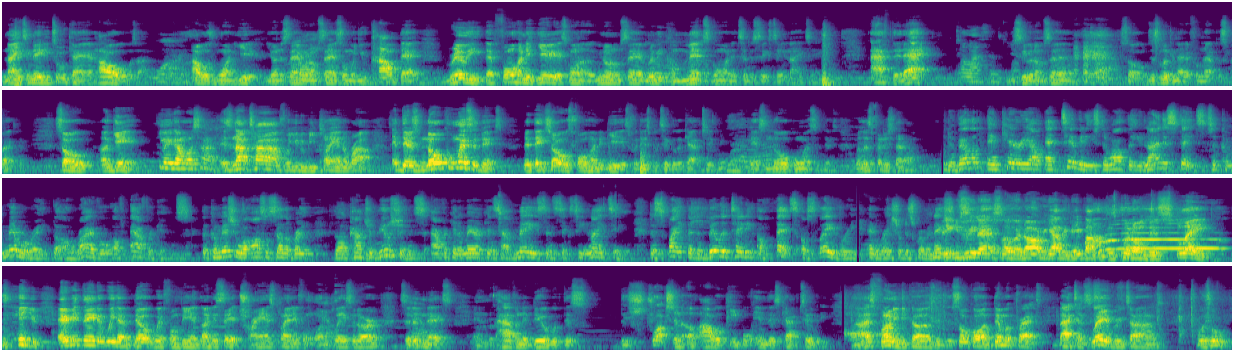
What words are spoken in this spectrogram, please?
1982 came. How old was I? One. I was one year. You understand what I'm saying? So when you count that, really, that 400 year is gonna, you know what I'm saying, really mm-hmm. commence going into the 1619. After that, Oh, you see what I'm saying? So just looking at it from that perspective. So again, you ain't got much time. It's not time for you to be playing around. And there's no coincidence that they chose 400 years for this particular captivity. There's no coincidence. But let's finish that out. Develop and carry out activities throughout the United States to commemorate the arrival of Africans. The Commission will also celebrate the contributions African Americans have made since 1619, despite the debilitating effects of slavery and racial discrimination. You see that? So in all reality, they about to just put on display everything that we have dealt with from being, like I said, transplanted from one place of the earth to the next, and having to deal with this destruction of our people in this captivity. Now that's funny because the so-called Democrats back in slavery times was who?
